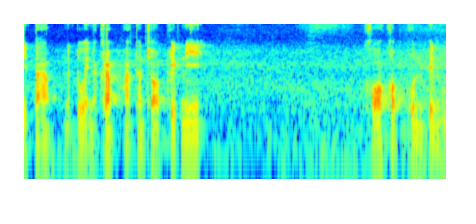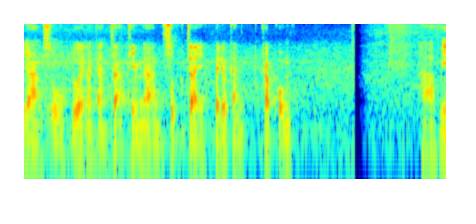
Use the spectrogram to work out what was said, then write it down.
ติดตามด้วยนะครับ หากท่านชอบคลิปนี้ ขอขอบคุณเป็นอย่างสูงด้วยนะกันจากทีมงานสุขใจไปด้วยกันครับผม หากมี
